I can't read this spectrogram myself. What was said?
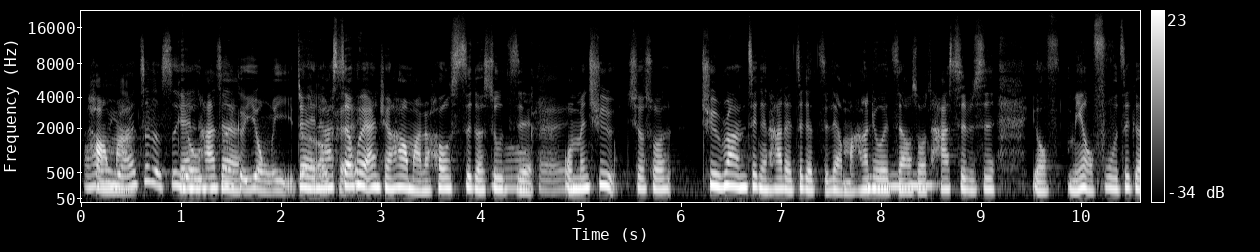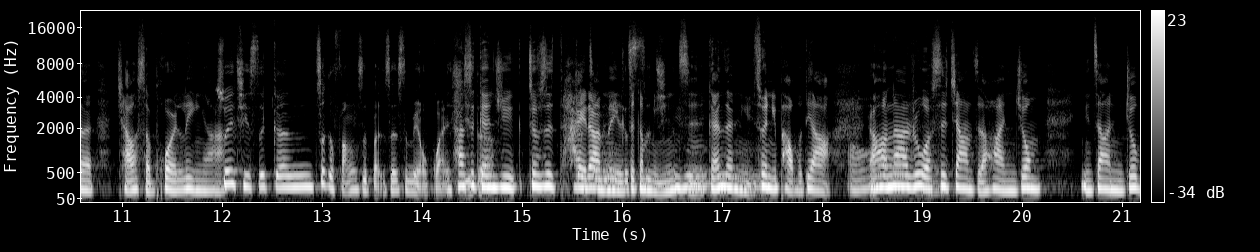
号码来这个是跟有他的这个用意的。对，他社会安全号码的后四个数字我们去就说去 run 这个他的这个资料，马上就会知道说他是不是有没有付这个 child support 令啊？所以其实跟这个房子本身是没有关系的。它是根据就是拍到你的这个名字跟着你，所以你跑不掉。然后那如果是这样子的话，你就你知道你就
